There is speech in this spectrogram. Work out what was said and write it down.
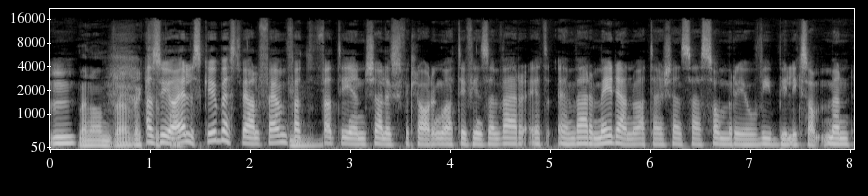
Mm. Men andra växer Alltså på. jag älskar ju Bäst vid halv fem för att, Mm. för att det är en kärleksförklaring och att det finns en, vär, ett, en värme i den och att den känns så här somrig och vibbig liksom. Men,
